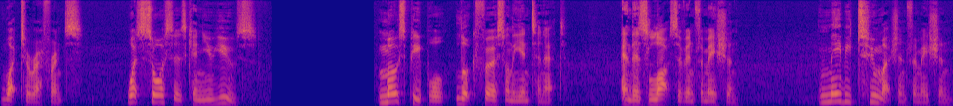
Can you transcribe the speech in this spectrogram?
what to reference. What sources can you use? Most people look first on the internet, and there's lots of information. Maybe too much information.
